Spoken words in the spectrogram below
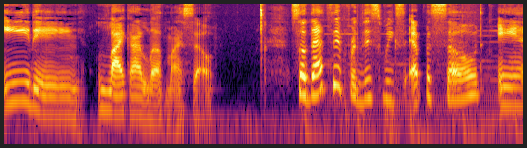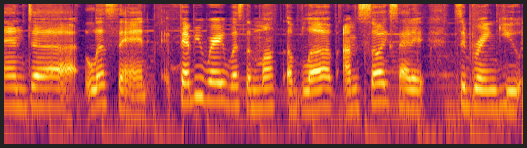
eating like I love myself? So that's it for this week's episode. And uh, listen, February was the month of love. I'm so excited to bring you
